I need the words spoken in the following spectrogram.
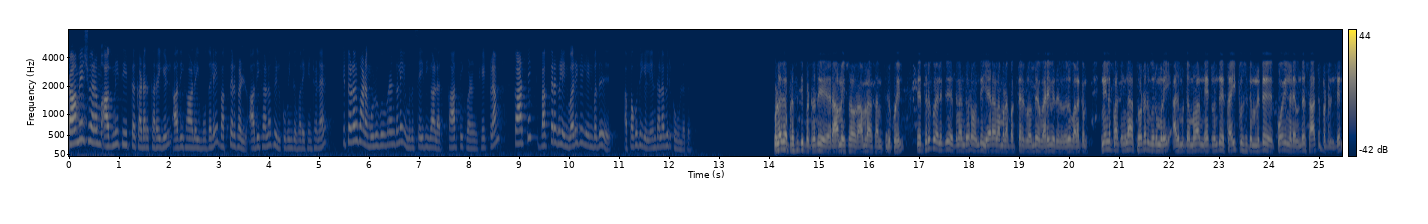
ராமேஸ்வரம் அக்னி தீர்த்த கடற்கரையில் அதிகாலை முதலே பக்தர்கள் அதிக அளவில் குவிந்து வருகின்றனர். இத்தொடர்பான முழு விவரங்களை எமது செய்தியாளர் கார்த்திக் வழங்க கேட்கலாம். கார்த்திக் பக்தர்களின் வருகை என்பது அப்பகுதியில் எந்த அளவிற்கு உள்ளது? உலக பிரசித்தி பெற்றது ராமேஸ்வரம் ராமநாதசாமி திருக்கோயில். இந்த திருக்கோயிலுக்கு தினந்தோறும் வந்து ஏராளமான பக்தர்கள் வந்து வருகை தருவது வழக்கம். இன்னும் பாத்தீங்கன்னா தொடர் விடுமுறை அது மட்டும் இல்லாமல் நேற்று வந்து தைப்பூசத்தை முன்னிட்டு கோயில் நடை வந்து சாத்தப்பட்டிருந்தது.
